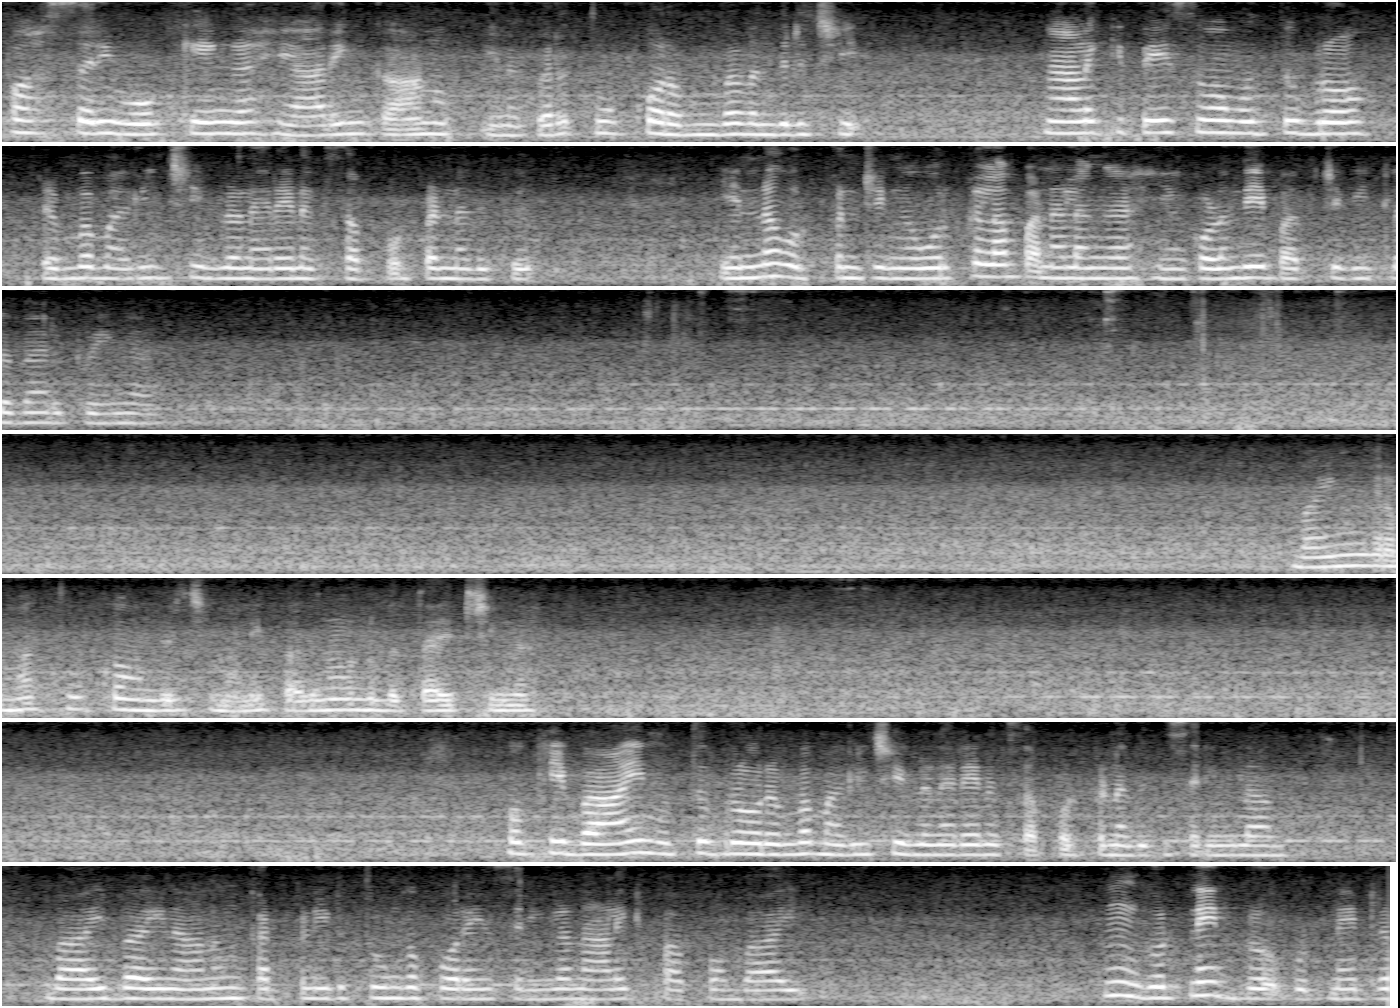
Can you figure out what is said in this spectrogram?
அப்பா சரி ஓகேங்க. யாரையும் காணும். எனக்கு வேறு தூக்கம் ரொம்ப வந்துடுச்சு. நாளைக்கு பேசுவோம் முத்து ப்ரோ ரொம்ப மகிழ்ச்சி இவ்வளோ நேரம் எனக்கு சப்போர்ட் பண்ணதுக்கு. என்ன ஒர்க் பண்ணுறீங்க ஒர்க்கெல்லாம் பண்ணலைங்க. என் குழந்தைய பார்த்துட்டு வீட்டில் தான் இருக்கிறீங்க. பயங்கரமாக தூக்கம் வந்துருச்சு. மணி பதினொன்று பத்தாயிடுச்சுங்க. ஓகே பாய் முத்து ப்ரோ ரொம்ப மகிழ்ச்சி இவ்வளோ நேரம் எனக்கு சப்போர்ட் பண்ணதுக்கு சரிங்களா? பாய் பாய் நானும் கட் பண்ணிவிட்டு தூங்க போகிறேன் சரிங்களா? நாளைக்கு பார்ப்போம். Bye hmm good night bro good night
